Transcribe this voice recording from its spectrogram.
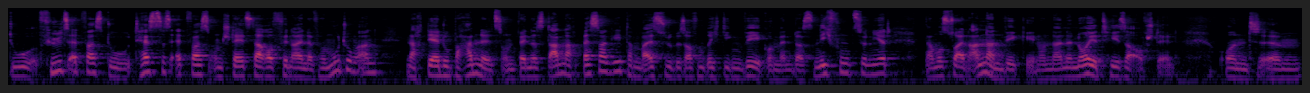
Du fühlst etwas, du testest etwas und stellst daraufhin eine Vermutung an, nach der du behandelst. Und wenn es dann nach besser geht, dann weißt du, du bist auf dem richtigen Weg. Und wenn das nicht funktioniert, dann musst du einen anderen Weg gehen und eine neue These aufstellen. Und ähm,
